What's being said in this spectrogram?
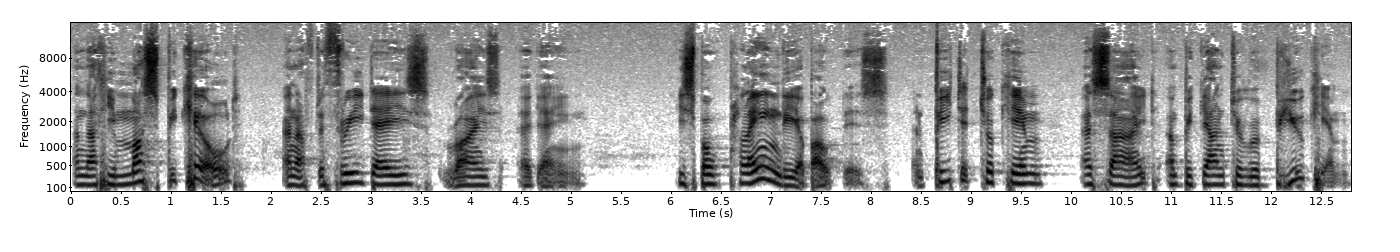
and that he must be killed and after three days rise again. He spoke plainly about this, and Peter took him aside and began to rebuke him.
